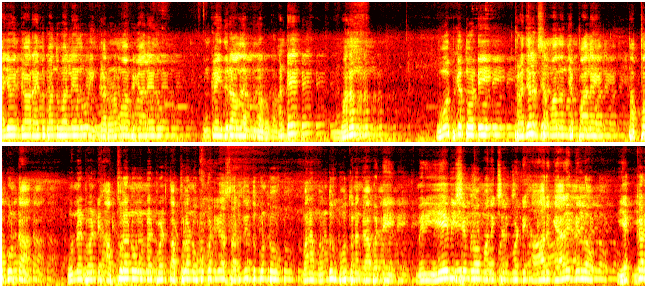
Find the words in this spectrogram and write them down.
అయ్యో ఇంకా రైతు బంధు లేదు ఇంకా రుణమాఫీ కాలేదు ఇంకా ఇది రాలేదు అంటున్నారు. అంటే మనం ఓపికతోటి ప్రజలకు సమాధానం చెప్పాలి. తప్పకుండా ఉన్నటువంటి అప్పులను ఉన్నటువంటి తప్పులను ఒక్కొక్కటిగా సరిదిద్దుకుంటూ మనం ముందుకు పోతున్నాం కాబట్టి మీరు ఏ విషయంలో మన ఇచ్చినటువంటి ఆరు గ్యారెంటీల్లో ఎక్కడ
